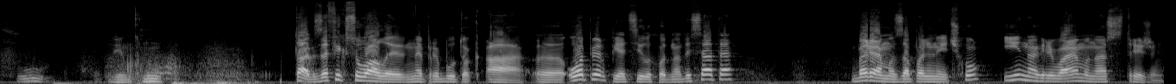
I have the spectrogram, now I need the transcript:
Фу. Вімкнув. Так, зафіксували не прибуток, а е, опір 5,1. Беремо запальничку і нагріваємо наш стрижень.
